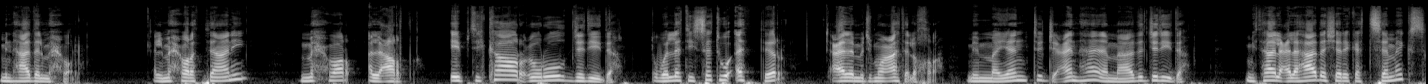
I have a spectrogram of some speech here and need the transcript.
من هذا المحور. المحور الثاني محور العرض. ابتكار عروض جديدة والتي ستؤثر على المجموعات الأخرى. مما ينتج عنها نماذج جديدة. مثال على هذا شركة سيمكس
